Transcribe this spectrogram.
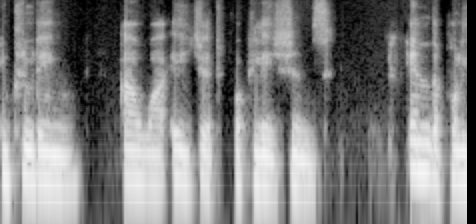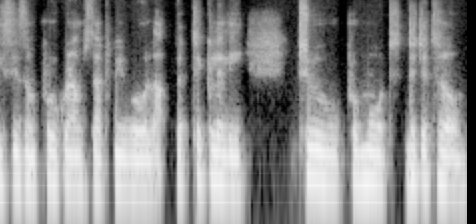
including our aged populations in the policies and programs that we roll out, particularly to promote digital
